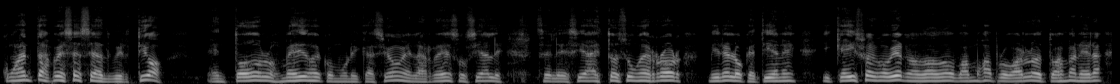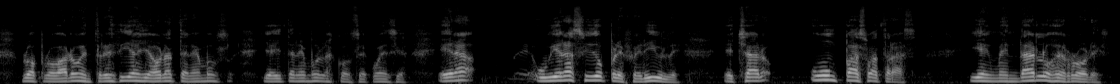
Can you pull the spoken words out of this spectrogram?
¿Cuántas veces se advirtió en todos los medios de comunicación, en las redes sociales, se le decía, esto es un error, mire lo que tiene. ¿Y qué hizo el gobierno? No, no, vamos a aprobarlo de todas maneras. Lo aprobaron en tres días y ahora tenemos, y ahí tenemos las consecuencias. Era, hubiera sido preferible echar un paso atrás y enmendar los errores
